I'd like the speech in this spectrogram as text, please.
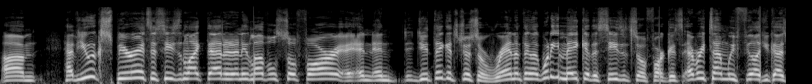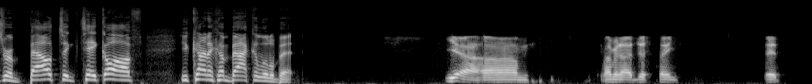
Um, have you experienced a season like that at any level so far? And and do you think it's just a random thing? Like, what do you make of the season so far? Because every time we feel like you guys are about to take off, you kind of come back a little bit. Yeah, um, I mean, I just think it's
